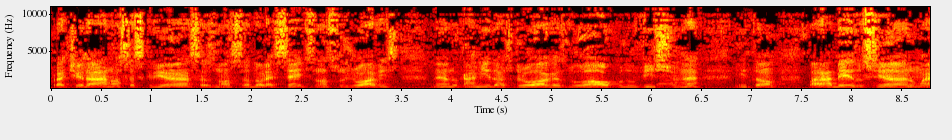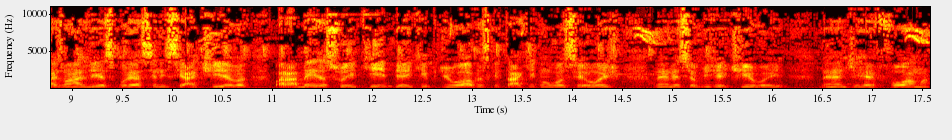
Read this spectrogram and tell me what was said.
para tirar nossas crianças, nossos adolescentes, nossos jovens né, do caminho das drogas, do álcool, do vício, né? Então, parabéns Luciano mais uma vez por essa iniciativa, parabéns à sua equipe, a equipe de obras que está aqui com você hoje né, nesse objetivo aí né, de reforma,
